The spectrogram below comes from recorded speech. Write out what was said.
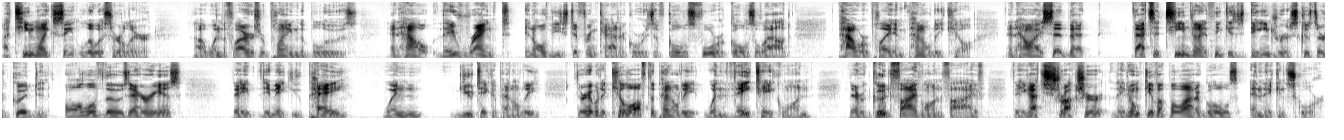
a team like St. Louis earlier uh, when the Flyers were playing the Blues and how they ranked in all these different categories of goals for, goals allowed, power play, and penalty kill. And how I said that that's a team that I think is dangerous because they're good in all of those areas. They they make you pay when you take a penalty. They're able to kill off the penalty when they take one. They're good five on five. They got structure. They don't give up a lot of goals, and they can score.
